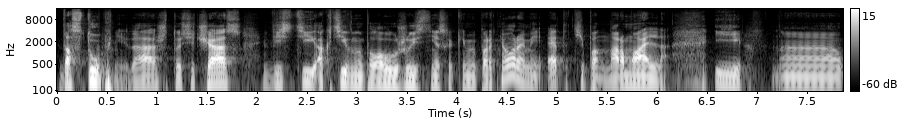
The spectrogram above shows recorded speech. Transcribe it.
доступнее, да, что сейчас вести активную половую жизнь с несколькими партнерами это типа нормально. И э,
